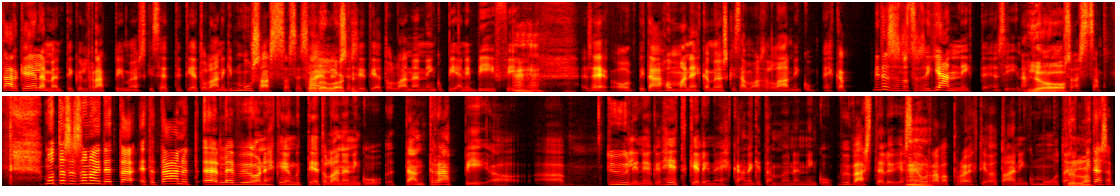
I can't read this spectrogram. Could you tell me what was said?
tärkeä elementti kyllä räppiin myöskin se, että tietyllä ainakin musassa se säilyy se tietynlainen niin kuin pieni beefi. Mm-hmm. Se on, pitää homman ehkä myöskin sellaisella niin kuin, ehkä mitä sä sanot, se jännitteen siinä Joo. musassa. Mutta sä sanoit, että, että tämä nyt äh, levy on ehkä jonkun tietynlainen niin kuin, tämän trappi äh, äh, tyylinen, hetkellinen ehkä ainakin tämmöinen niin kuin hyvästely ja mm. seuraava projekti on jotain niin kuin muuta. Niin mitä sä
